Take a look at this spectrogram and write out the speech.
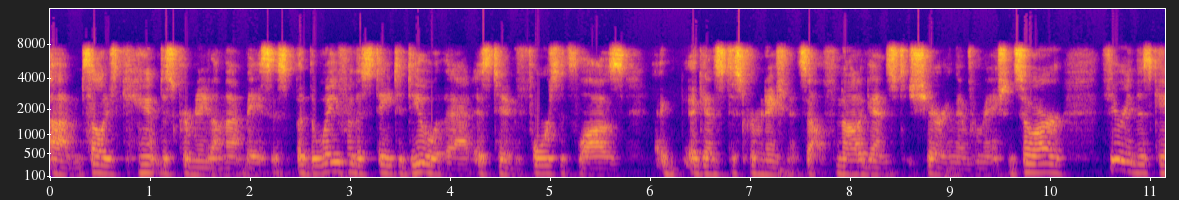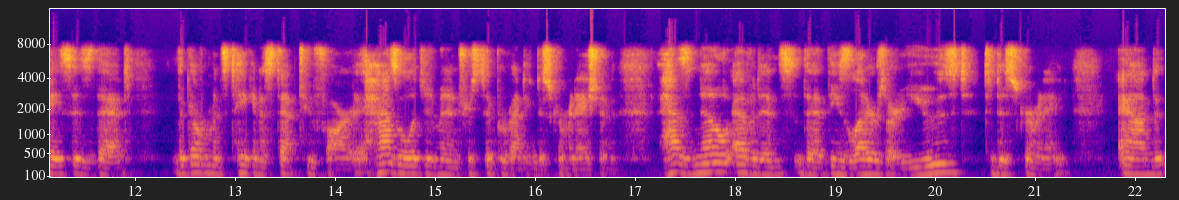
Um, sellers can't discriminate on that basis. But the way for the state to deal with that is to enforce its laws against discrimination itself, not against sharing the information. So our theory in this case is that the government's taken a step too far. It has a legitimate interest in preventing discrimination. It has no evidence that these letters are used to discriminate. And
